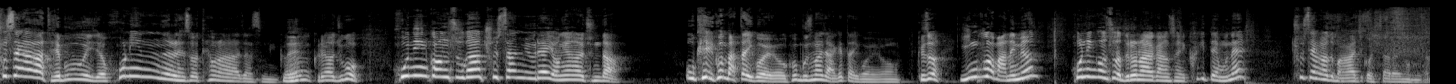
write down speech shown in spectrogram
출생아가 대부분 이제 혼인을 해서 태어나지 않습니까? 네? 그래가지고 혼인 건수가 출산율에 영향을 준다. 오케이, 그건 맞다 이거예요. 그건 무슨 말인지 알겠다 이거예요. 그래서 인구가 많으면 혼인 건수가 늘어날 가능성이 크기 때문에 출생아도 많아질 것이다라는 겁니다.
